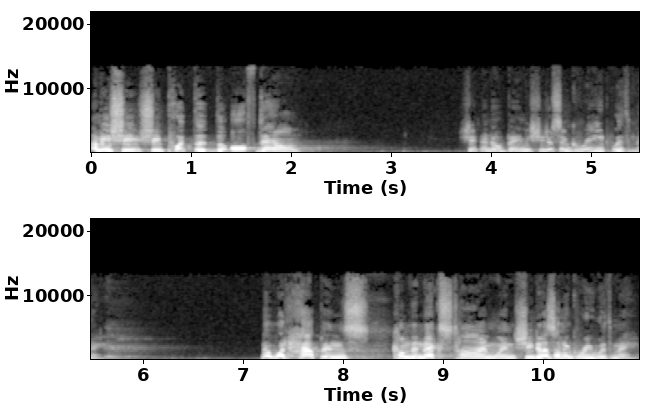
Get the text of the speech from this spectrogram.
I mean, she, she put the, the off down. She didn't obey me, she just agreed with me. Now, what happens come the next time when she doesn't agree with me?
